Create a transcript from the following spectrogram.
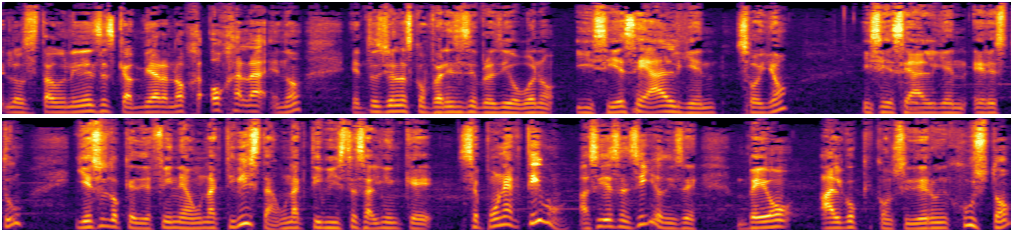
los estadounidenses cambiaran. ojalá, ¿no? Entonces yo en las conferencias siempre les digo, bueno, ¿y si ese alguien soy yo? ¿Y si ese alguien eres tú? Y eso es lo que define a un activista. Un activista es alguien que se pone activo, así de sencillo. Dice, veo algo que considero injusto,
